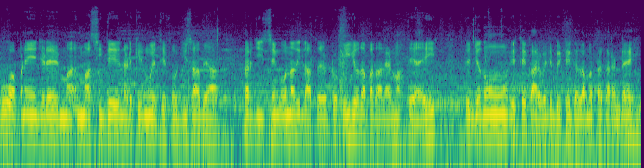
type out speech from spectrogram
ਉਹ ਆਪਣੇ ਜਿਹੜੇ ਮਾ- ਮਾਸੀ ਦੇ ਲੜਕੇ ਨੂੰ ਇੱਥੇ ਫੌਜੀ ਸਾਹਿਬ ਆ, ਹਰਜੀਤ ਸਿੰਘ, ਉਹਨਾਂ ਦੀ ਲੱਤ ਟੁੱਟੀ ਸੀ, ਉਹਦਾ ਪਤਾ ਲੈਣ ਵਾਸਤੇ ਆਏ ਸੀ। ਤੇ ਜਦੋਂ ਇੱਥੇ ਘਰ ਵਿੱਚ ਬੈਠੇ ਗੱਲਾਂ ਬਾਤਾਂ ਕਰਨ ਡਏ ਸੀ,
